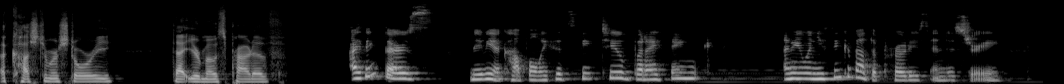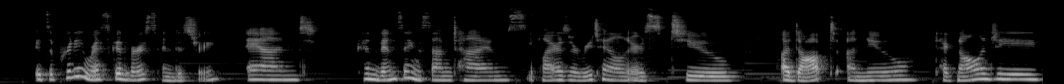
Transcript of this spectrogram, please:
a customer story that you're most proud of? I think there's maybe a couple we could speak to, but I think, I mean, when you think about the produce industry, it's a pretty risk adverse industry. And convincing sometimes suppliers or retailers to adopt a new technology,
